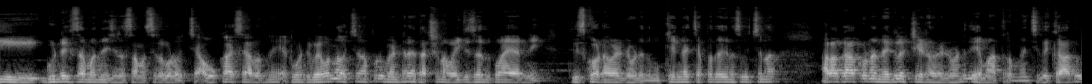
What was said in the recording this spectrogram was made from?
ఈ గుండెకి సంబంధించిన సమస్యలు కూడా వచ్చే అవకాశాలు ఉన్నాయి. అటువంటి వివరణ వచ్చినప్పుడు వెంటనే తక్షణ వైద్య సదుపాయాన్ని తీసుకోవడం అనేటువంటిది ముఖ్యంగా చెప్పదగిన సూచన. అలా కాకుండా నెగ్లెక్ట్ చేయడం అనేటువంటిది ఏమాత్రం మంచిది కాదు.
